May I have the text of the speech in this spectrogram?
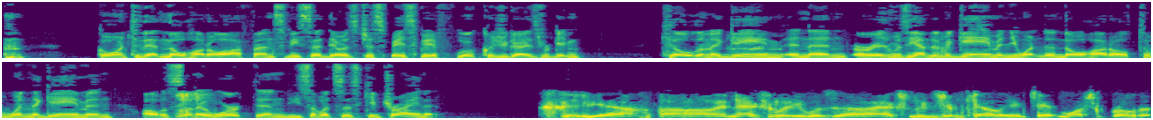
go into that no huddle offense. And he said there was just basically a fluke because you guys were getting killed in a game and then, or it was the end of the game and you went into no huddle to win the game and all of a sudden it worked and he said, let's just keep trying it. yeah, uh, and actually it was, uh, actually Jim Kelly and Ted Marchibroda,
